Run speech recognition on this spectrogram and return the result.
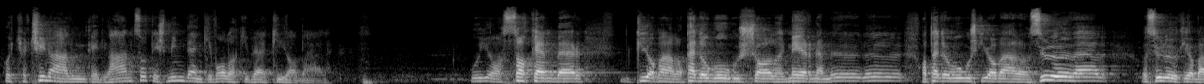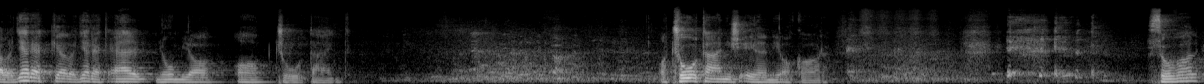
hogyha csinálunk egy láncot, és mindenki valakivel kiabál. Ugye a szakember kiabál a pedagógussal, hogy miért nem ő, a pedagógus kiabál a szülővel, a szülő kiabál a gyerekkel, a gyerek elnyomja a csótányt. A csótány is élni akar. Szóval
